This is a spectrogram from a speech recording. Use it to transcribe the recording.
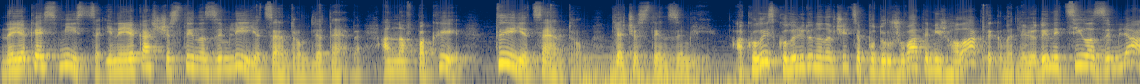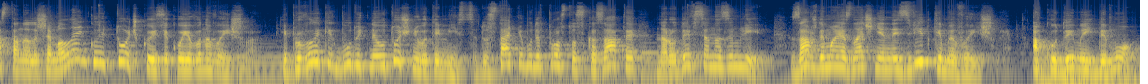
Не якесь місце і не якась частина землі є центром для тебе, а навпаки, ти є центром для частин землі. А колись, коли людина навчиться подорожувати між галактиками, для людини ціла земля стане лише маленькою точкою, з якої вона вийшла. І про великих будуть не уточнювати місце. Достатньо буде просто сказати народився на землі. Завжди має значення не звідки ми вийшли, а куди ми йдемо.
